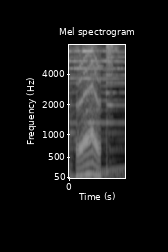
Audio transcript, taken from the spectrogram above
Bye.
